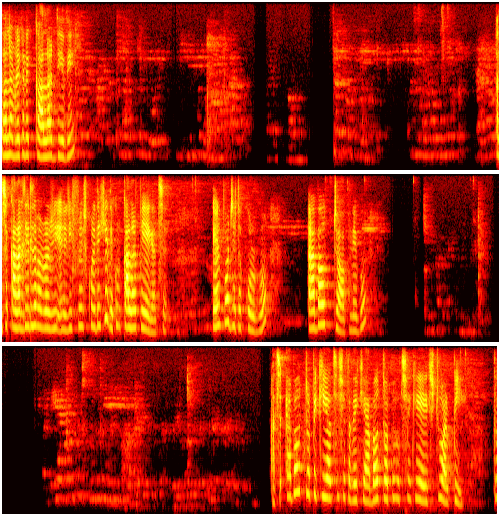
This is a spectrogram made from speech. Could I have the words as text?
তাহলে আমরা এখানে কালার দিয়ে দিই। আচ্ছা কালার দিয়ে দিলাম আমরা রিফ্রেশ করে দেখি, দেখুন কালার পেয়ে গেছে। এরপর যেটা করব অ্যাবাউট টপ নেব। আচ্ছা অ্যাবাউট টপে কি আছে সেটা দেখি। অ্যাবাউট টপে হচ্ছে কি এইচ টু আর পি তো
